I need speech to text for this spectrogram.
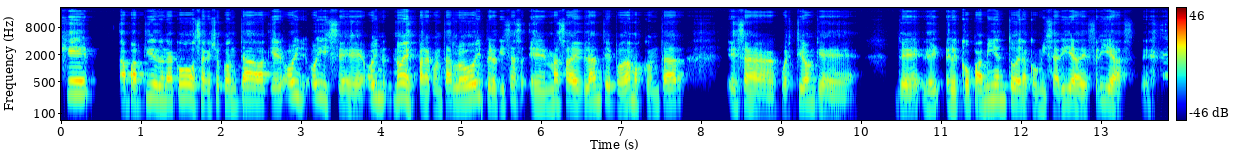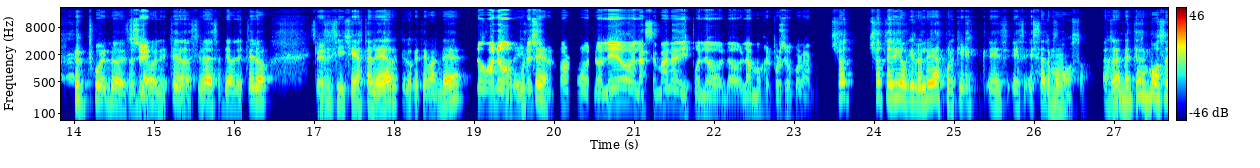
que a partir de una cosa que yo contaba, que hoy, hoy, se- hoy no es para contarlo hoy, pero quizás eh, más adelante podamos contar esa cuestión que de, de el copamiento de la comisaría de Frías del pueblo de Santiago Sí. del Estero, la ciudad de Santiago del Estero. No sé si llegaste a leer lo que te mandé. No, no, ¿Lo por eso mejor lo, lo leo en la semana y después lo, lo hablamos el próximo programa. Yo, yo te digo que lo leas porque es, es- es- hermoso. Es realmente hermoso.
